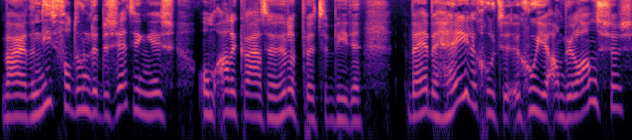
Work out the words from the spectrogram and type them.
Waar er niet voldoende bezetting is om adequate hulp te bieden. We hebben hele goede, goede ambulances.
